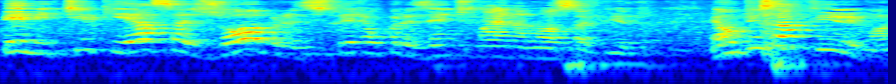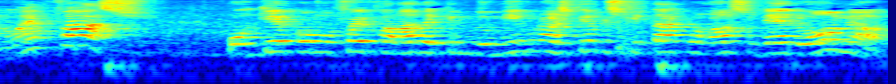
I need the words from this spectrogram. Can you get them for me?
permitir que essas obras estejam presentes mais na nossa vida. É um desafio, irmão, não é fácil. Porque, como foi falado aqui no domingo, nós temos que estar com o nosso velho homem ó,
